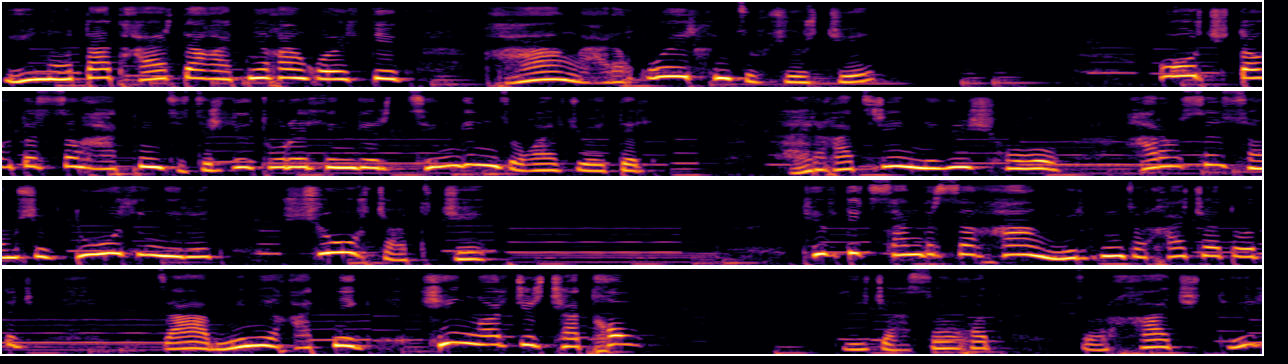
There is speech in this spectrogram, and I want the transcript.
Энэ удаад хайртай гатныхаа гуйлтыг хаан аргагүй эрхэн зөвшөөрчээ. Өөрч догдолсон хатан цэцэрлэг түрээлэнгээр цэнгэн зугаалж байтал харь газрын нэгэн шуу харавсан сум шиг дүүлэн ирээд шүүрч оджээ. Твдэж сандарсан хаан мэрхэн зурхаачаа дуудаж "За миний гатныг хэн олж ирч чадах вэ?" гэж асуухад зурхаач тэр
